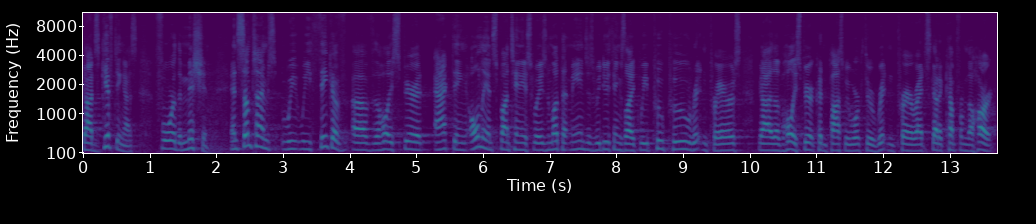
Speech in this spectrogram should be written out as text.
God's gifting us for the mission. And sometimes we, we think of, of the Holy Spirit acting only in spontaneous ways, and what that means is we do things like we poo poo written prayers. God, the Holy Spirit couldn't possibly work through written prayer, right? It's got to come from the heart.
